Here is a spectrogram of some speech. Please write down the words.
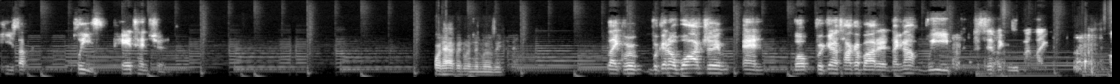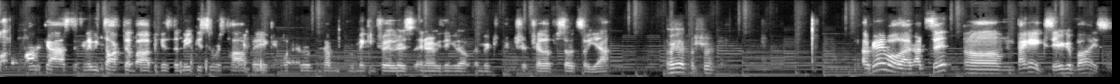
you stop? Please pay attention. What happened with the movie? Like we're we're gonna watch it and well we're gonna talk about it. Like not we specifically, but like on the podcast, it's gonna be talked about because the main consumers topic and whatever. We're, we're making trailers and everything, you know, and we're tra- trailer episodes. So yeah. Oh yeah, for sure. Okay, well that, that's it. Um, Pancake, say your goodbyes.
